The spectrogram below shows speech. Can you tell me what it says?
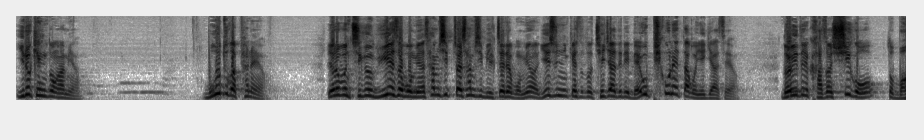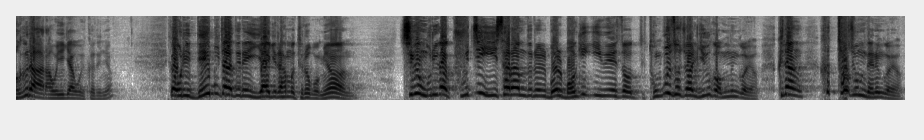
이렇게 행동하면 모두가 편해요. 여러분 지금 위에서 보면 30절 31절에 보면 예수님께서도 제자들이 매우 피곤했다고 얘기하세요. 너희들 가서 쉬고 또 먹으라라고 얘기하고 있거든요. 그러니까 우리 내부자들의 이야기를 한번 들어보면 지금 우리가 굳이 이 사람들을 뭘 먹이기 위해서 동분서주할 이유가 없는 거예요. 그냥 흩어주면 되는 거예요.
